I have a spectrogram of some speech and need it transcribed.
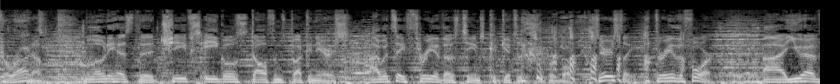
correct? No. Maloney has the Chiefs, Eagles, Dolphins, Buccaneers. I would say three of those teams could get to the Super Bowl. Seriously, three of the four. Uh, you have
